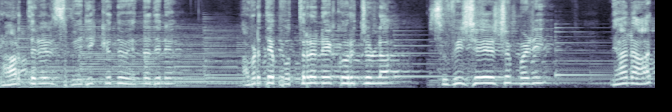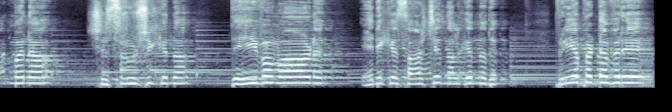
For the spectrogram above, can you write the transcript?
പ്രാർത്ഥനയിൽ സ്മരിക്കുന്നു എന്നതിന് അവിടുത്തെ പുത്രനെ കുറിച്ചുള്ള സുവിശേഷം വഴി ഞാൻ ആത്മന ശുശ്രൂഷിക്കുന്ന ദൈവമാണ് എനിക്ക് സാക്ഷ്യം നൽകുന്നത്. പ്രിയപ്പെട്ടവരെ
